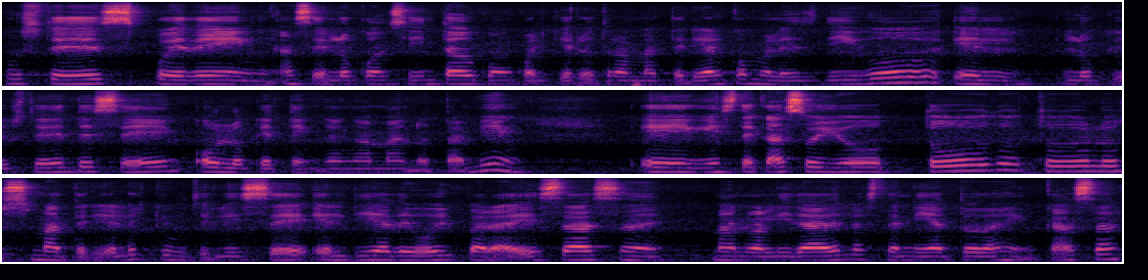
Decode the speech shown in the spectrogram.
Ustedes pueden hacerlo con cinta o con cualquier otro material, como les digo, el, lo que ustedes deseen o lo que tengan a mano también. En este caso yo todo, todos los materiales que utilicé el día de hoy para esas eh, manualidades las tenía todas en casa,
